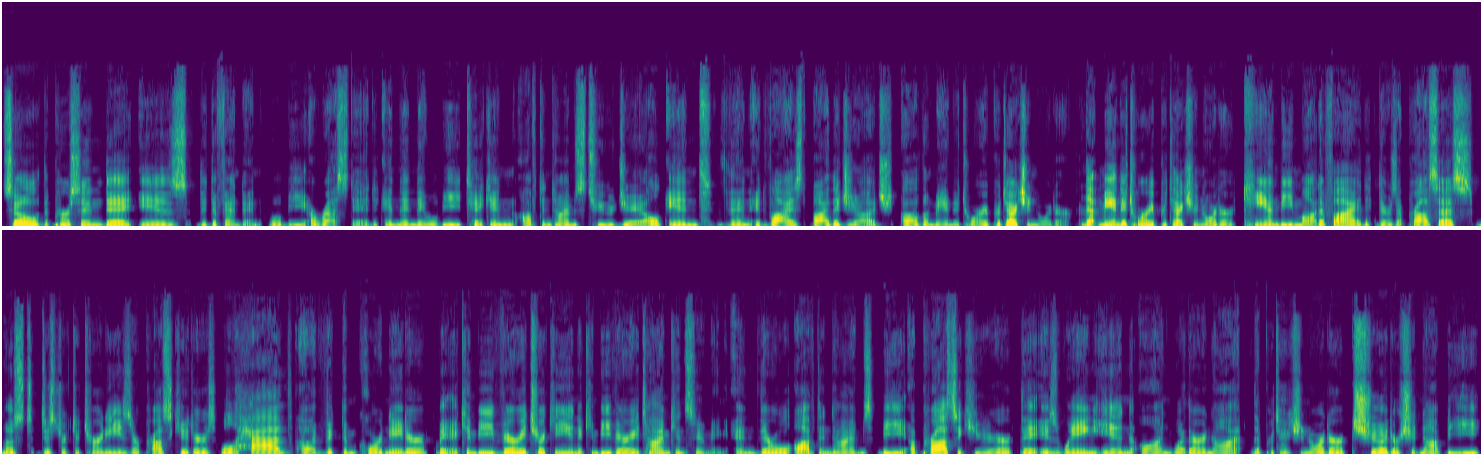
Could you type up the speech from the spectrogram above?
So the person that is the defendant will be arrested and then they will be taken oftentimes to jail and then advised by the judge of a mandatory protection order. That mandatory protection order can be modified. There's a process. Most district attorneys or prosecutors will have have a victim coordinator, but it can be very tricky and it can be very time consuming. And there will oftentimes be a prosecutor that is weighing in on whether or not the protection order should or should not be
